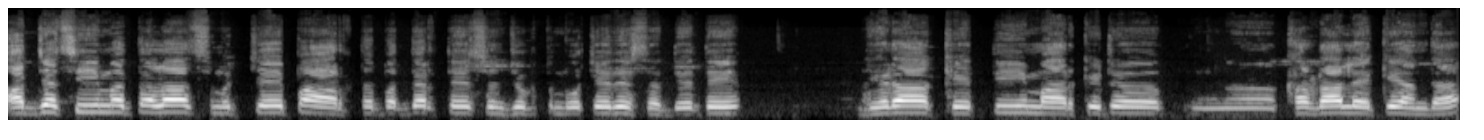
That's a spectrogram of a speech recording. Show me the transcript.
ਅੱਜ ਅਸੀਂ ਮਤਲਬ ਸਮੁੱਚੇ ਭਾਰਤ ਪੱਧਰ ਤੇ ਸੰਯੁਕਤ ਮੋਰਚੇ ਦੇ ਸੱਦੇ ਤੇ ਜਿਹੜਾ ਖੇਤੀ ਮਾਰਕੀਟ ਖਰੜਾ ਲੈ ਕੇ ਆਂਦਾ।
